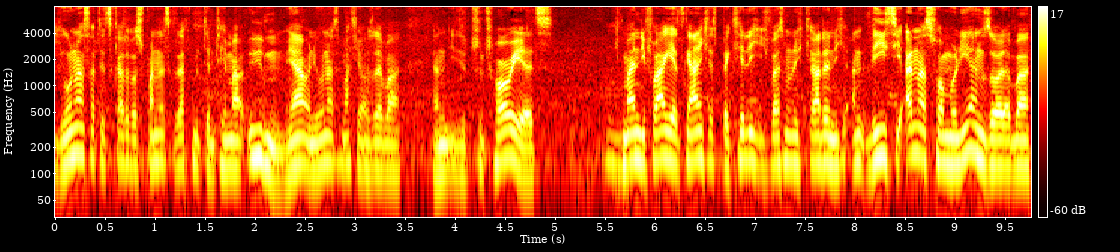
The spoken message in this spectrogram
Jonas hat jetzt gerade was Spannendes gesagt mit dem Thema Üben. Ja, und Jonas macht ja auch selber dann diese Tutorials. Ich meine die Frage jetzt gar nicht respektierlich, ich weiß nur nicht gerade nicht, an, wie ich sie anders formulieren soll, aber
